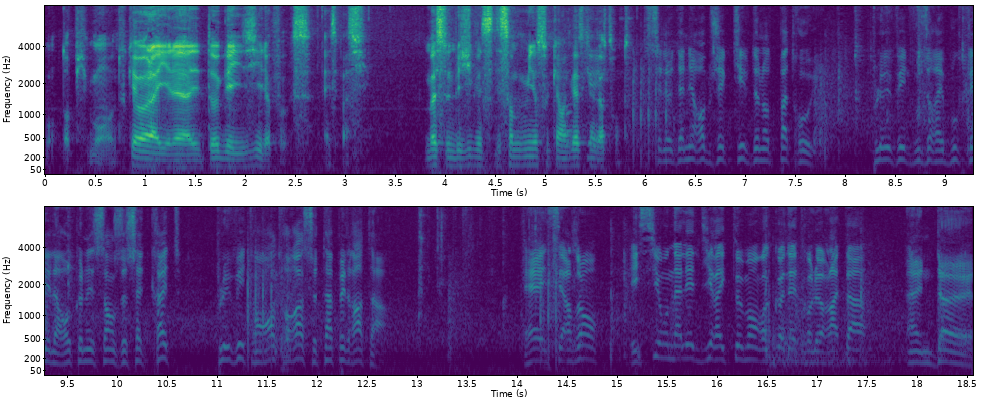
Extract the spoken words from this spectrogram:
Bon tant pis. Bon en tout cas voilà il y a la Dog, la Easy et la Fox. Allez c'est parti. Bastogne Belgique 26 décembre 1944 15h30. C'est le dernier objectif de notre patrouille. Plus vite vous aurez bouclé la reconnaissance de cette crête, plus vite on rentrera se taper le rata. Hé, sergent, et si on allait directement reconnaître le rata? Ender,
